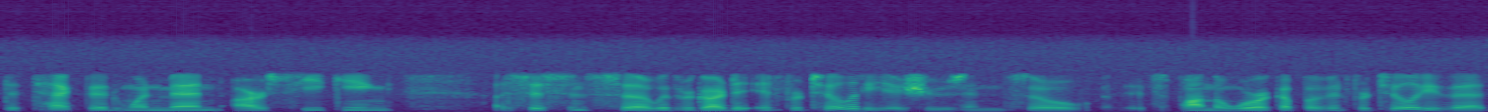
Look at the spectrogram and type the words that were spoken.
detected when men are seeking assistance uh, with regard to infertility issues. And so it's upon the workup of infertility that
